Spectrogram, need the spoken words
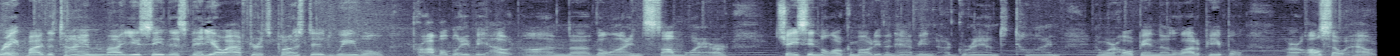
Rate, by the time uh, you see this video after it's posted, we will probably be out on the, the line somewhere, chasing the locomotive and having a grand time. And we're hoping that a lot of people are also out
